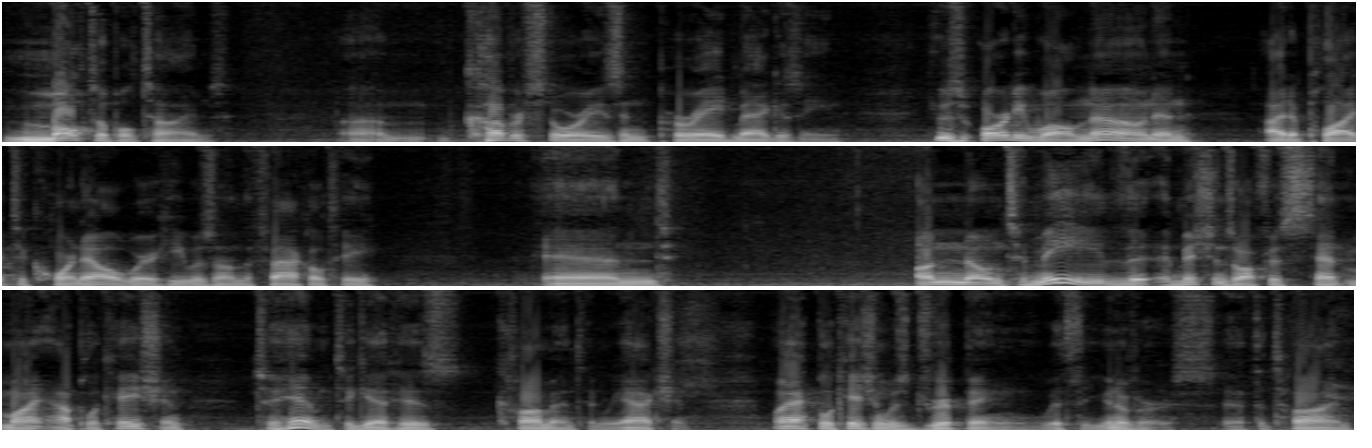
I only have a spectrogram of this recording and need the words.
multiple times, um, cover stories in Parade magazine. He was already well known, and I'd applied to Cornell, where he was on the faculty, and unknown to me, the admissions office sent my application to him to get his comment and reaction. My application was dripping with the universe at the time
